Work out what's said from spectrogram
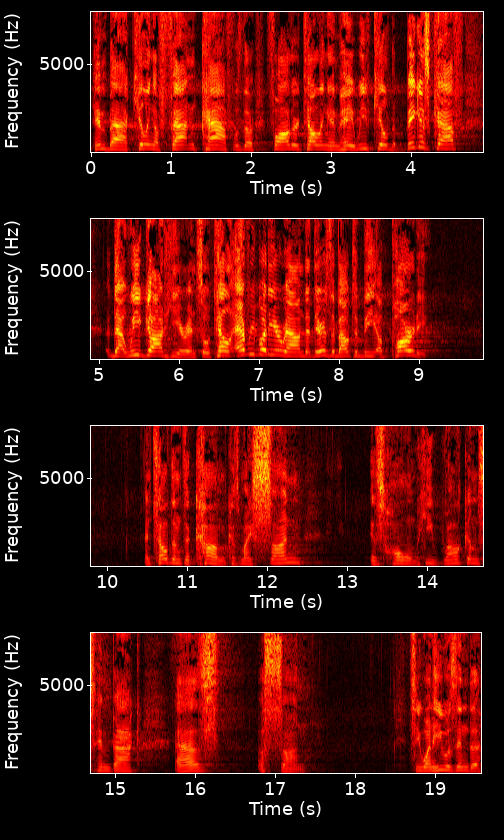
him back. Killing a fattened calf was the father telling him, Hey, we've killed the biggest calf that we got here. And so tell everybody around that there's about to be a party. And tell them to come because my son is home. He welcomes him back as a son. See, when he was in the,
